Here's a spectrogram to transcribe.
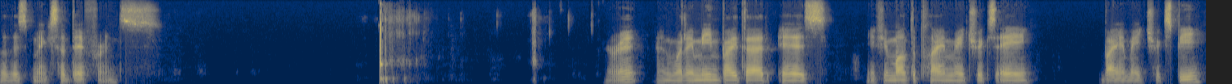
So this makes a difference. All right, and what I mean by that is if you multiply matrix A by a matrix B,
